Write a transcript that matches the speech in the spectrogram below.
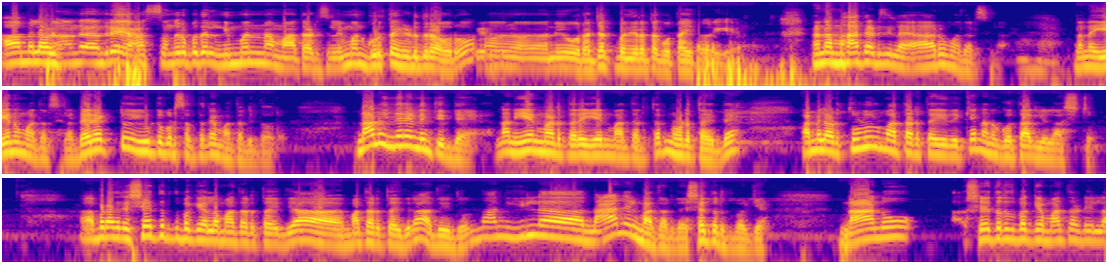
ಆಮೇಲೆ ಅವ್ರು ಅಂದ್ರೆ ಅಂದ್ರೆ ಆ ಸಂದರ್ಭದಲ್ಲಿ ನಿಮ್ಮನ್ನ ಮಾತಾಡಿಸಿಲ್ಲ. ನಿಮ್ಮನ್ನ ಗುರ್ತ ಹಿಡಿದ್ರು ಅವರು. ನೀವು ರಜತ್ ಬಂದಿರತ್ತ ಗೊತ್ತಾಯ್ತು ಅವರಿಗೆ. ನನ್ನ ಮಾತಾಡಿಸಿಲ್ಲ ಯಾರೂ ಮಾತಾಡಿಸಿಲ್ಲ. ನನ್ನ ಏನು ಮಾತಾಡಿಸಿಲ್ಲ. ಡೈರೆಕ್ಟ್ ಯೂಟ್ಯೂಬರ್ಸ್ ಹತ್ರನೇ ಮಾತಾಡಿದ್ದವರು. ನಾನು ಹಿಂದೆನೇ ನಿಂತಿದ್ದೆ. ನಾನು ಏನು ಮಾಡ್ತಾರೆ ಏನು ಮಾತಾಡ್ತಾರೆ ನೋಡ್ತಾ ಇದ್ದೆ. ಆಮೇಲೆ ಅವ್ರು ತುಳುಲ್ ಮಾತಾಡ್ತಾ ಇದಕ್ಕೆ ನನಗೆ ಗೊತ್ತಾಗ್ಲಿಲ್ಲ ಅಷ್ಟು. ಬಟ್ ಆದರೆ ಕ್ಷೇತ್ರದ ಬಗ್ಗೆ ಎಲ್ಲ ಮಾತಾಡ್ತಾ ಇದೆಯಾ? ಮಾತಾಡ್ತಾ ಇದ್ದೀರಾ? ಅದು ಇದು. ನಾನು ಇಲ್ಲ ನಾನೆಲ್ಲಿ ಮಾತಾಡಿದೆ ಕ್ಷೇತ್ರದ ಬಗ್ಗೆ. ನಾನು ಕ್ಷೇತ್ರದ ಬಗ್ಗೆ ಮಾತಾಡಿಲ್ಲ,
